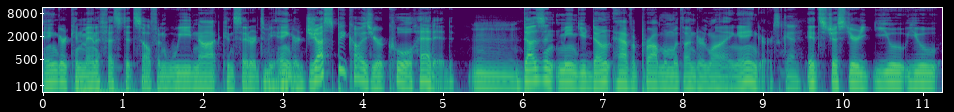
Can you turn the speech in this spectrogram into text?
anger can manifest itself, and we not consider it to be Mm-hmm. anger. Just because you're cool-headed Mm. doesn't mean you don't have a problem with underlying anger. It's good. It's just you're you you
